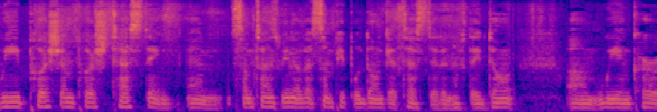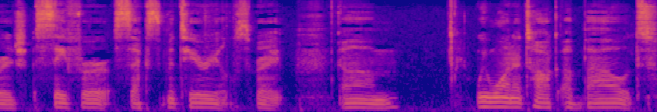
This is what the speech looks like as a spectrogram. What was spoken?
we push and push testing, and sometimes we know that some people don't get tested, and if they don't, um, we encourage safer sex materials, right? We want to talk about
